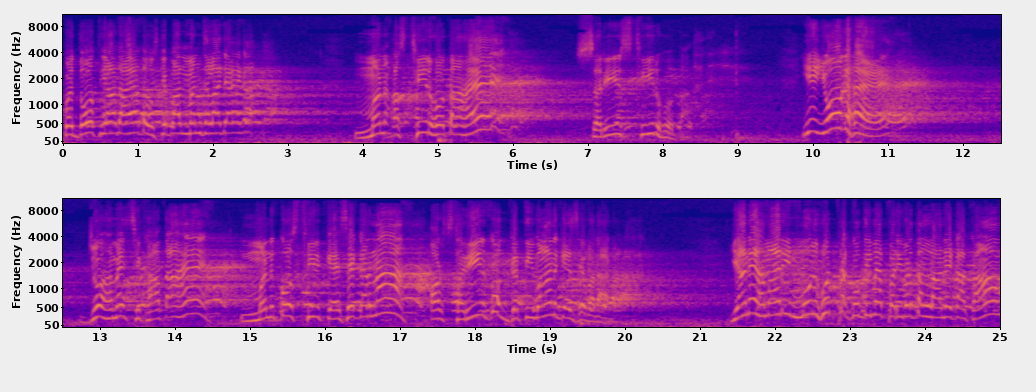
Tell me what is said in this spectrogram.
कोई दोस्त याद आया तो उसके पास मन चला जाएगा। मन अस्थिर होता है, शरीर स्थिर होता है। ये योग है, जो हमें सिखाता है मन को स्थिर कैसे करना और शरीर को गतिवान कैसे बनाना? यानी हमारी मूलभूत प्रकृति में परिवर्तन लाने का काम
